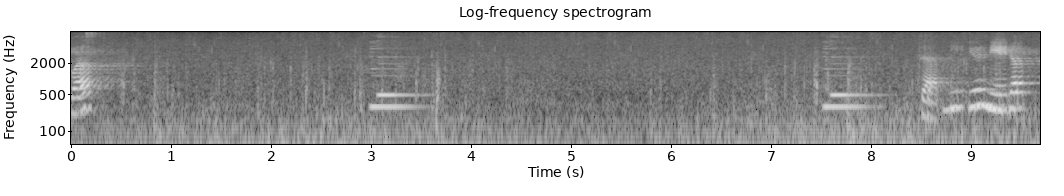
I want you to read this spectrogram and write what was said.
That you need a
